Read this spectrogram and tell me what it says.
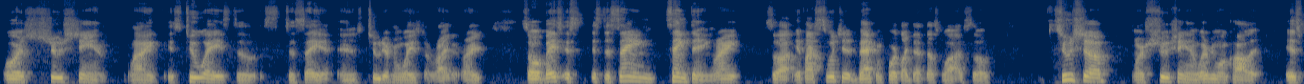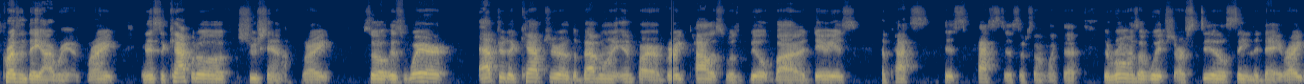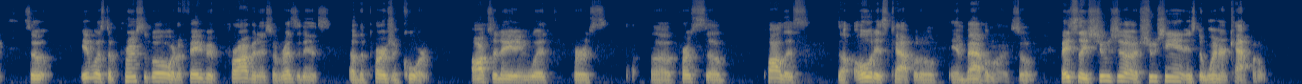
or Shushan. Like it's two ways to to say it, and it's two different ways to write it, right? So basically, it's it's the same same thing, right? So I- if I switch it back and forth like that, that's why. So Shusha or Shushan, whatever you want to call it, is present day Iran, right? And it's the capital of Shushana, right? So it's where after the capture of the Babylonian Empire, a great palace was built by Darius Hephaestus or something like that, the ruins of which are still seen today, right? So it was the principal or the favorite providence or residence of the Persian court, alternating with Pers, uh, Persepolis, the oldest capital in Babylon. So basically, Shusha or Shushan is the winter capital,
